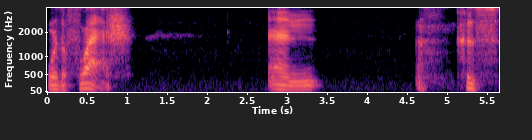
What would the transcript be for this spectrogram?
or the Flash, and because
